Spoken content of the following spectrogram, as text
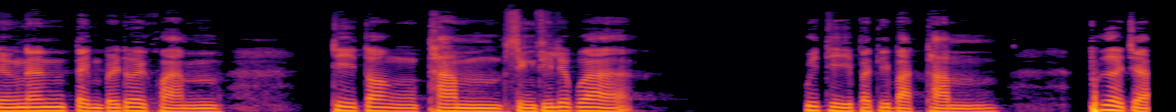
หนึ่งนั้นเต็มไปด้วยความที่ต้องทำสิ่งที่เรียกว่า วิธีปฏิบัติธรรม เพื่อจะ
